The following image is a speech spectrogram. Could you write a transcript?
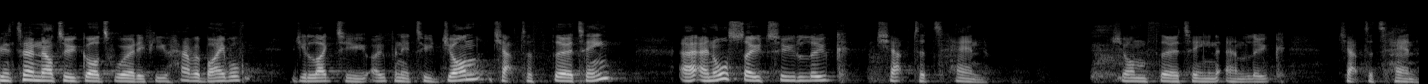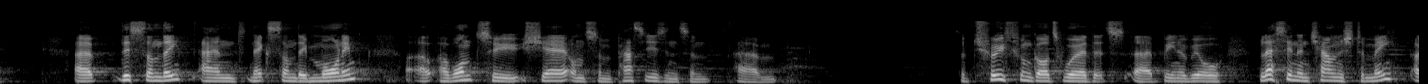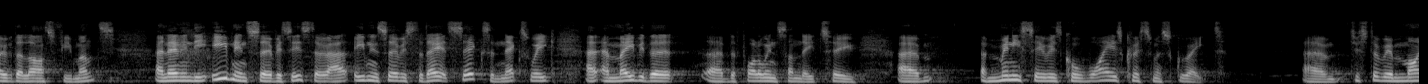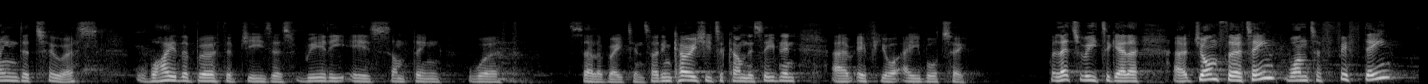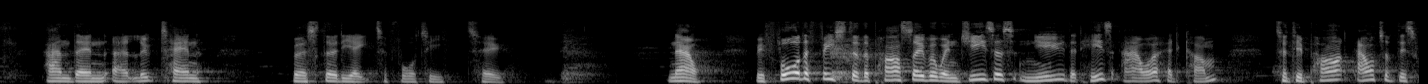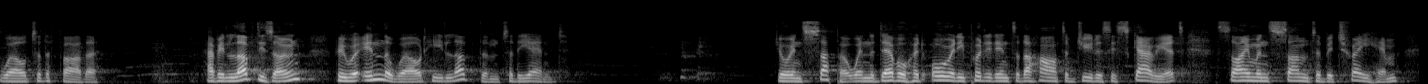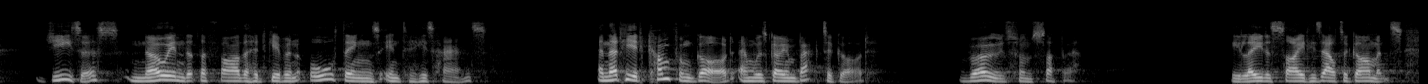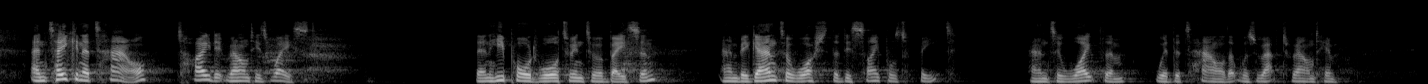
We turn now to God's Word. If you have a Bible, would you like to open it to John chapter 13 uh, and also to Luke chapter 10? John 13 and Luke chapter 10. Uh, this Sunday and next Sunday morning, I, I, want to share on some passages and some um, some truth from God's Word that's uh, been a real blessing and challenge to me over the last few months. And then in the evening services, so our evening service today at six, and next week, uh, and maybe the uh, the following Sunday too, um, a mini series called "Why Is Christmas Great?" Um, just a reminder to us why the birth of Jesus really is something worth celebrating. So I'd encourage you to come this evening uh, if you're able to. But let's read together uh, John 13, 1 to 15, and then uh, Luke 10, verse 38 to 42. Now, before the feast of the Passover, when Jesus knew that his hour had come to depart out of this world to the Father, having loved his own who were in the world, he loved them to the end. During supper, when the devil had already put it into the heart of Judas Iscariot, Simon's son, to betray him, Jesus, knowing that the Father had given all things into his hands, and that he had come from God and was going back to God, rose from supper. He laid aside his outer garments and, taking a towel, tied it round his waist. Then he poured water into a basin and began to wash the disciples' feet and to wipe them with the towel that was wrapped round him.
